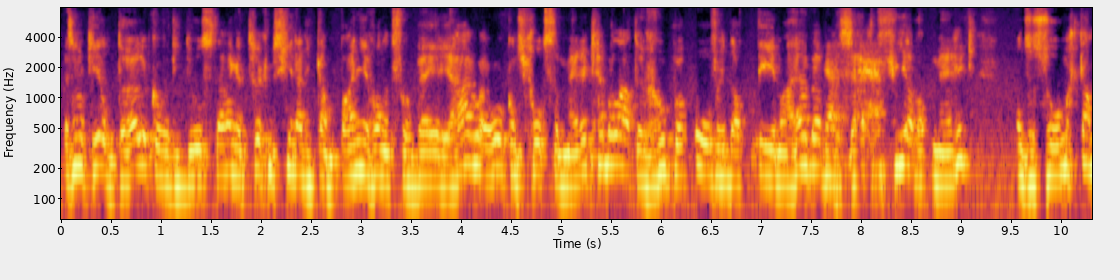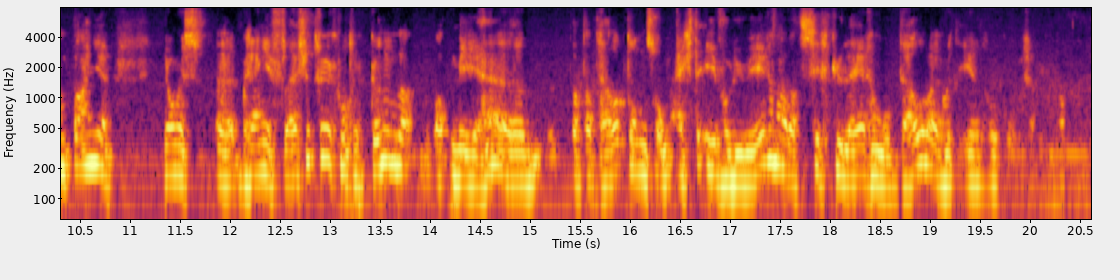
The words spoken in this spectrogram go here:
zijn ook heel duidelijk over die doelstellingen. Terug misschien naar die campagne van het voorbije jaar, waar we ook ons grootste merk hebben laten roepen over dat thema. Hè. We hebben gezegd via dat merk, onze zomercampagne, jongens, uh, breng je flesje terug, want we kunnen dat wat mee. Hè. Uh, dat, dat helpt ons om echt te evolueren naar dat circulaire model waar we het eerder ook over hebben gehad.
